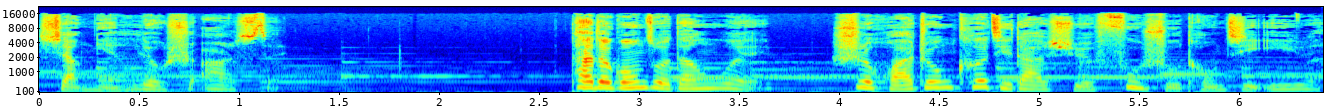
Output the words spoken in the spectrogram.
享年六十二岁。他的工作单位。是华中科技大学附属同济医院。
